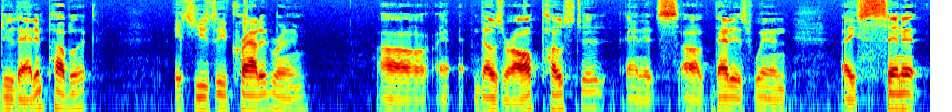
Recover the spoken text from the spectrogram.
do that in public. It's usually a crowded room. Uh, those are all posted, and it's uh, that is when a Senate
